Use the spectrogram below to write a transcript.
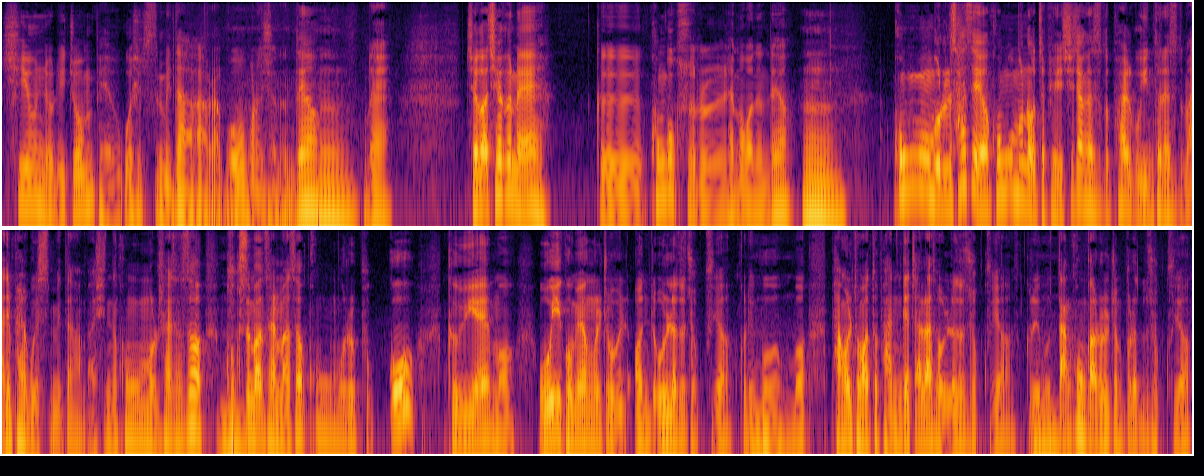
쉬운 요리 좀 배우고 싶습니다라고 보내주셨는데요. 네, 제가 최근에 그 콩국수를 해 먹었는데요. 음. 콩국물을 사세요. 콩국물은 어차피 시장에서도 팔고 인터넷에서도 많이 팔고 있습니다. 맛있는 콩국물을 사셔서 음. 국수만 삶아서 콩국물을 붓고 그 위에 뭐 오이 고명을 좀 올- 올려도 좋고요. 그리고 음. 뭐 방울토마토 반 개 잘라서 올려도 좋고요. 그리고 땅콩 가루를 좀 뿌려도 좋고요.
